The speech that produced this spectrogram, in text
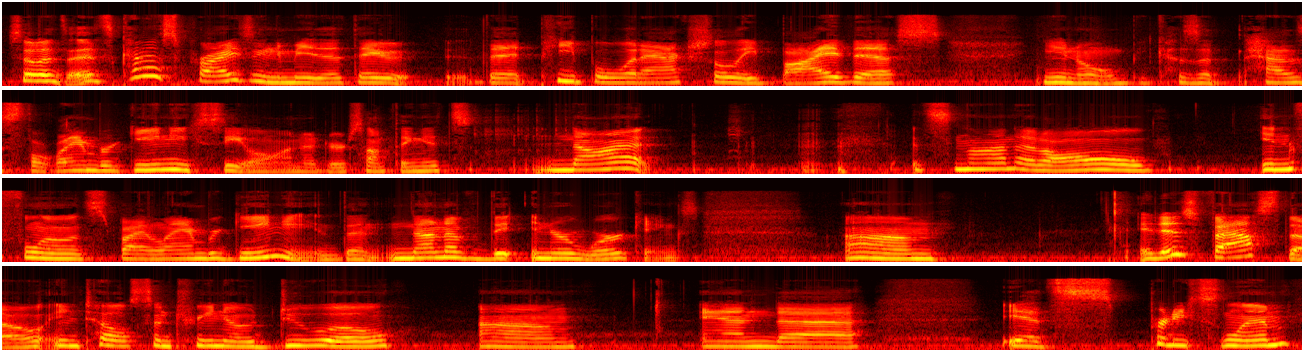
So it's it's kind of surprising to me that they that people would actually buy this, you know, because it has the Lamborghini seal on it or something. It's not it's not at all influenced by Lamborghini. The, none of the inner workings. Um, it is fast though. Intel Centrino Duo, um, and uh, it's pretty slim.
